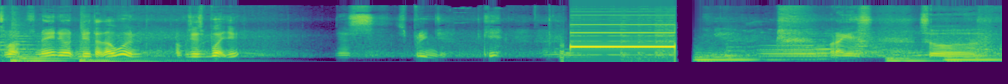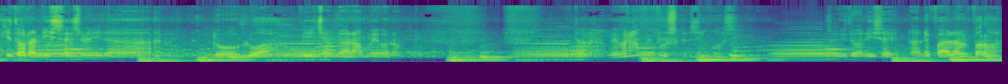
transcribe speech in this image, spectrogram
Sebab sebenarnya dia, dia tak tahu kan Aku just buat je. Just sprint je. Okay Alright guys. So Kita orang decide sebenarnya nak Duduk luar macam dah ramai orang. Entahlah Memang ramai bos kat sini bos So kita orang decide Nak lepak dalam lepak luar.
